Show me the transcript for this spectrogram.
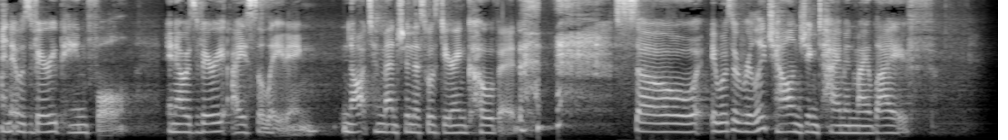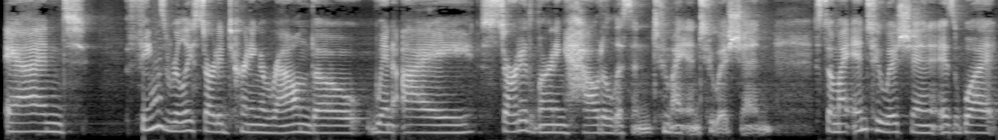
And it was very painful and I was very isolating. Not to mention this was during COVID. so it was a really challenging time in my life. And things really started turning around though when I started learning how to listen to my intuition. So my intuition is what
